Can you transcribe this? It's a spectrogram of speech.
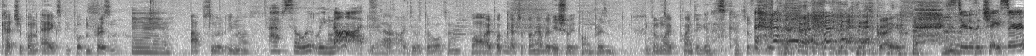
ketchup on eggs be put in prison? Mm. Absolutely not. Absolutely not. Yeah, I do it the whole time. Wow. I put ketchup on everything. You should be put in prison. Even my pint of Guinness ketchup. on the- it's great. This dude is a chaser.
